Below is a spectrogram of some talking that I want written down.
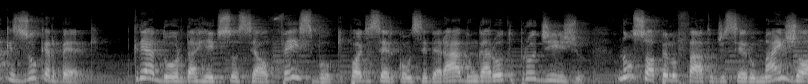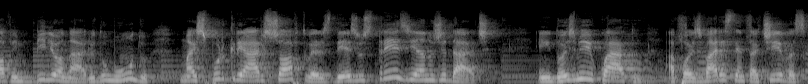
Mark Zuckerberg, criador da rede social Facebook, pode ser considerado um garoto prodígio, não só pelo fato de ser o mais jovem bilionário do mundo, mas por criar softwares desde os 13 anos de idade. Em 2004, após várias tentativas,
